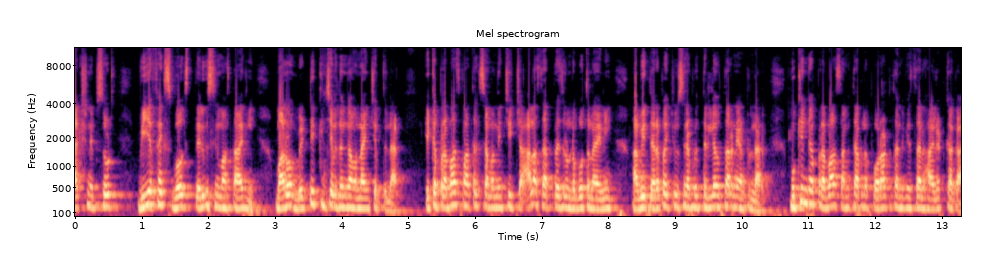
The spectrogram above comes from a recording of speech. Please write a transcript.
action episodes VFX works Telugu cinema స్థాయిని మరో మెట్టెక్కించే విధంగా ఉన్నాయని చెప్తున్నారు. ఇక ప్రభాస్ పాత్రకు సంబంధించి చాలా సర్ప్రైజులు ఉండబోతున్నాయని అవి తెరపై చూసినప్పుడు థ్రిల్ అవుతారని అంటున్నారు. ముఖ్యంగా ప్రభాస్ అమితాబ్ల పోరాట సన్నివేశాలు హైలైట్ కాగా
